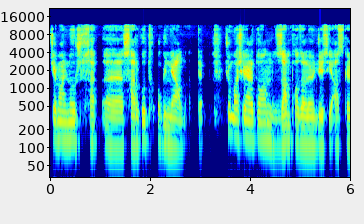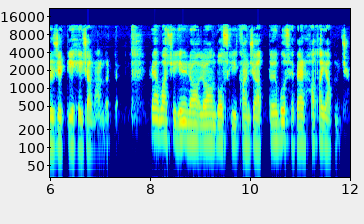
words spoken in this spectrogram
Cemal Nur e, Sargut o günleri anlattı. Cumhurbaşkanı Erdoğan zam pazarı öncesi asgari ücretliyi heyecanlandırdı. Fenerbahçe yeni Lew- Lewandowski'yi kanca attı. Bu sefer hata yapmayacak.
